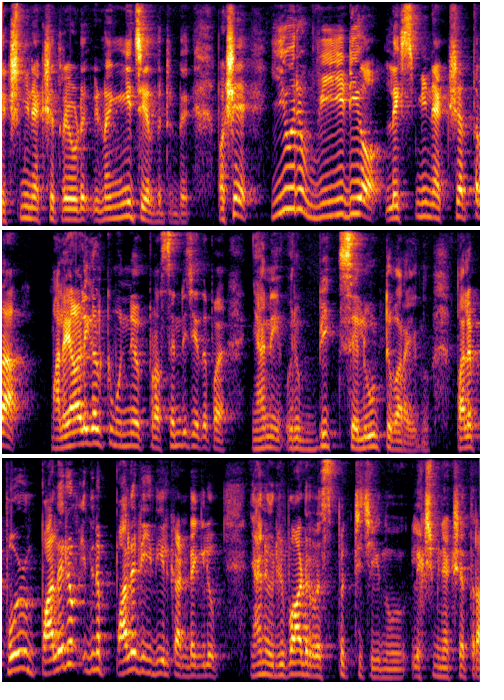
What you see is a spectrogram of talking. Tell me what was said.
ലക്ഷ്മി നക്ഷത്രയോട് ഇണങ്ങി ചേർന്നിട്ടുണ്ട്. പക്ഷേ ഈ ഒരു വീഡിയോ ലക്ഷ്മി നക്ഷത്ര മലയാളികൾക്ക് മുന്നേ പ്രസന്റ് ചെയ്തപ്പോൾ ഞാൻ ഒരു ബിഗ് സല്യൂട്ട് പറയുന്നു. പലപ്പോഴും പലരും ഇതിനെ പല രീതിയിൽ കണ്ടെങ്കിലും ഞാൻ ഒരുപാട് റെസ്പെക്റ്റ് ചെയ്യുന്നു ലക്ഷ്മി നക്ഷത്ര.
